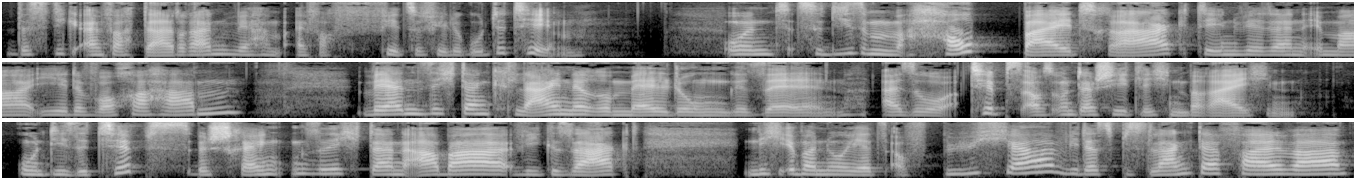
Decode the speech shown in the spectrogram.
Das liegt einfach daran, wir haben einfach viel zu viele gute Themen. Und zu diesem Hauptbeitrag, den wir dann immer jede Woche haben, werden sich dann kleinere Meldungen gesellen, also Tipps aus unterschiedlichen Bereichen. Und diese Tipps beschränken sich dann aber, wie gesagt, nicht immer nur jetzt auf Bücher, wie das bislang der Fall war,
